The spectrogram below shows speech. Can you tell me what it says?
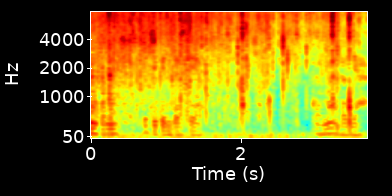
นะครับนะก็จะเป็นกระเสียบเอามากเราอยาก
